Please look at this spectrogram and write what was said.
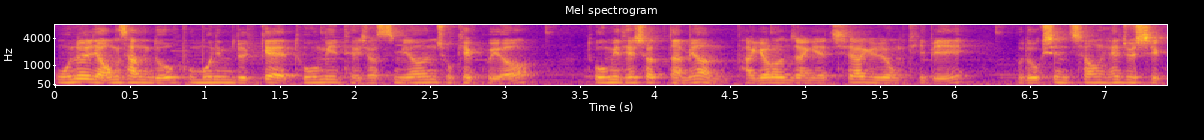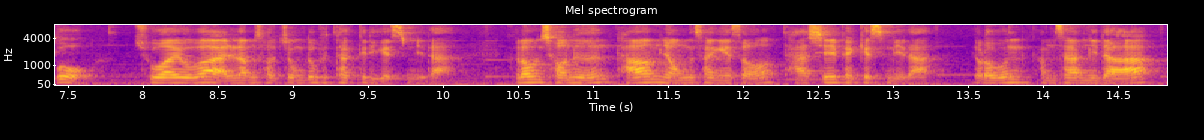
오늘 영상도 부모님들께 도움이 되셨으면 좋겠고요. 도움이 되셨다면 박여론장의 치아 교정 TV 구독 신청해 주시고 좋아요와 알람 설정도 부탁드리겠습니다. 그럼 저는 다음 영상에서 다시 뵙겠습니다. 여러분 감사합니다.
